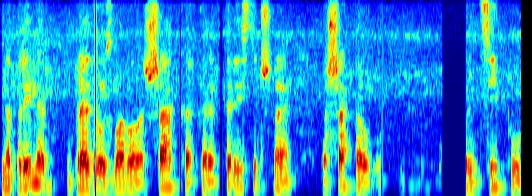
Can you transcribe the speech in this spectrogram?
Na primjer, u predelu zglobova šaka karakteristično je da šaka u principu e,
